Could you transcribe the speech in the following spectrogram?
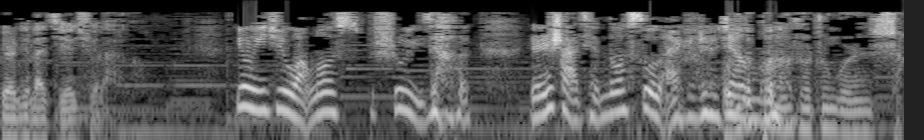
别人就来劫取来了。用一句网络术语叫“人傻钱多速来”，是这样得不能？说中国人傻，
